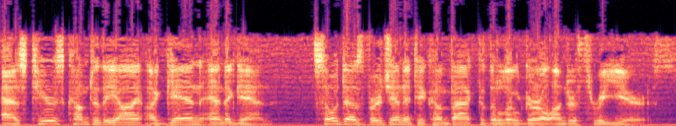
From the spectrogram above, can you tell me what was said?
as tears come to the eye again and again, so does virginity come back to the little girl under three years.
